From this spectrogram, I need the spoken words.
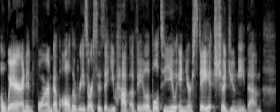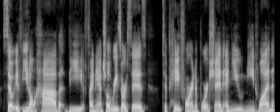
aware and informed of all the resources that you have available to you in your state should you need them. So if you don't have the financial resources, to pay for an abortion and you need one,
